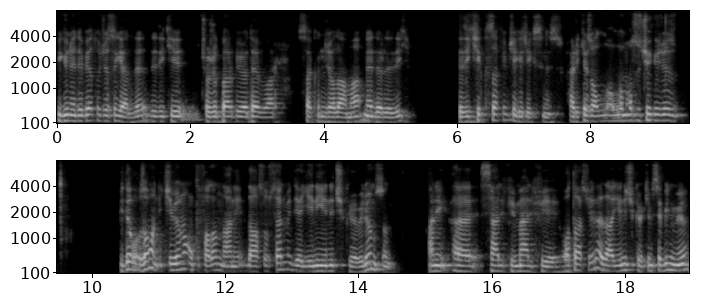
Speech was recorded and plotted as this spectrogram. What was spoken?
Bir gün edebiyat hocası geldi. Dedi ki çocuklar bir ödev var sakıncalı ama nedir dedik. Dedi ki kısa film çekeceksiniz. Herkes Allah Allah nasıl çekeceğiz? Bir de o zaman 2016 falan da hani daha sosyal medya yeni yeni çıkıyor biliyor musun? Hani e, selfie, melfi o tarz şeyler daha yeni çıkıyor. Kimse bilmiyor.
